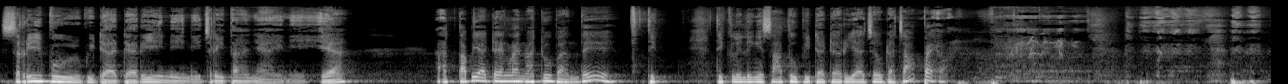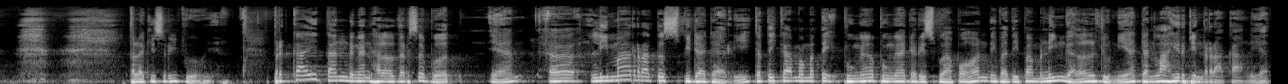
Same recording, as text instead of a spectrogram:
seribu bidadari ini, ini ceritanya ini ya. Ah, tapi ada yang lain, aduh Bante, di, dikelilingi satu bidadari aja udah capek. Apalagi seribu. Berkaitan dengan hal tersebut, ya, eh, 500 bidadari ketika memetik bunga-bunga dari sebuah pohon tiba-tiba meninggal dunia dan lahir di neraka. Lihat,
